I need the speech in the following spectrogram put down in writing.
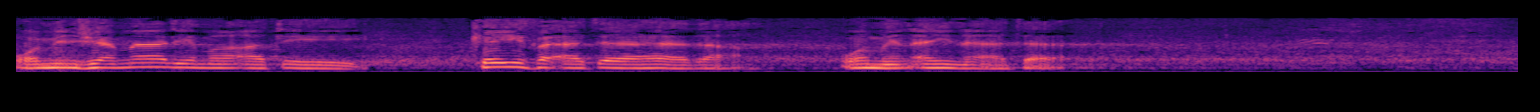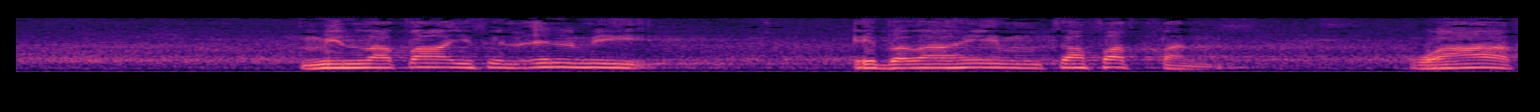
ومن جمال امرأته. كيف أتى هذا؟ ومن أين أتى؟ من لطائف العلم إبراهيم تفطن وعرف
